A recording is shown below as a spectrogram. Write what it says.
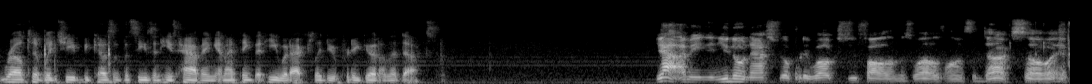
relatively cheap because of the season he's having, and I think that he would actually do pretty good on the Ducks. Yeah, I mean, and you know Nashville pretty well because you follow them as well, as long as the Ducks. So if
